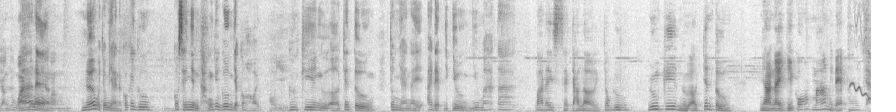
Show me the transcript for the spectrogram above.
giận tôi hoài má nè không? mà? nếu mà trong nhà này có cái gương con sẽ nhìn thẳng vô gương và con hỏi hỏi gì? Gương kia ngự ở trên tường trong nhà này ai đẹp giật giường như má ta? Ba đây sẽ trả lời cho gương. Gương kia ngự ở trên tường. Nhà này chỉ có má mày đẹp thôi. Dạ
